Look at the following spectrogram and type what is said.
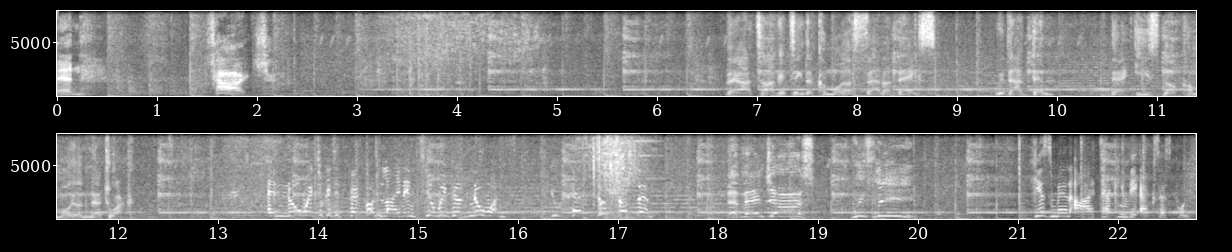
Men, charge! They are targeting the Kimoyo saddlebags. Without them, there is no Kimoyo network. And no way to get it back online until we build new ones. You have to stop them. Avengers! With me! His men are attacking the access points.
